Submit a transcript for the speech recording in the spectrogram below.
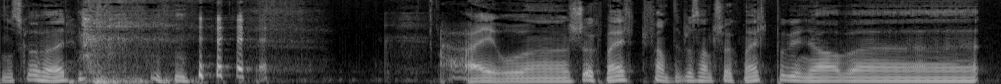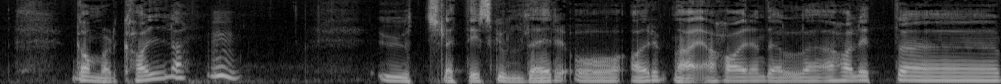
Nå skal du høre. Jeg er jo eh, sjukmeldt. 50 sjukmeldt pga. Uh, gammel kall. Da. Mm. Utslett i skulder og arm. Nei, jeg har en del Jeg har litt uh,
